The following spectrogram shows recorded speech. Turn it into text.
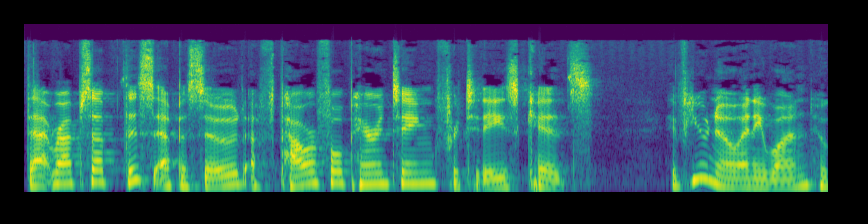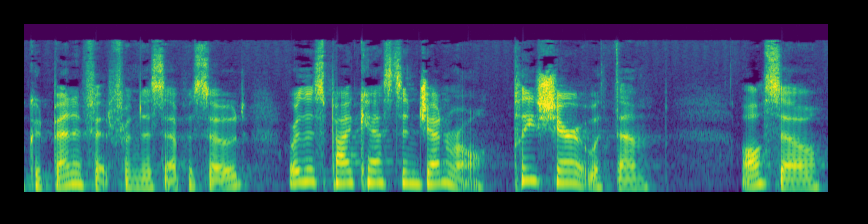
That wraps up this episode of Powerful Parenting for Today's Kids. If you know anyone who could benefit from this episode or this podcast in general, please share it with them. Also,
